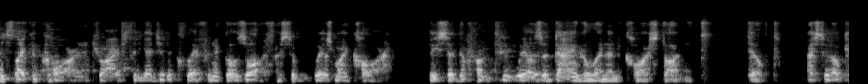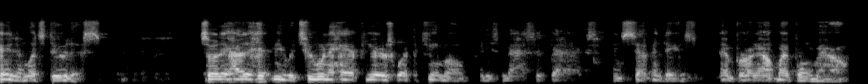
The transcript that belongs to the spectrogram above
it's like a car and it drives to the edge of the cliff and it goes off. I said, Where's my car? They said the front two wheels are dangling and the car's starting to tilt. I said, Okay, then let's do this. So they had to hit me with two and a half years worth of chemo in these massive bags in seven days and burn out my bone marrow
